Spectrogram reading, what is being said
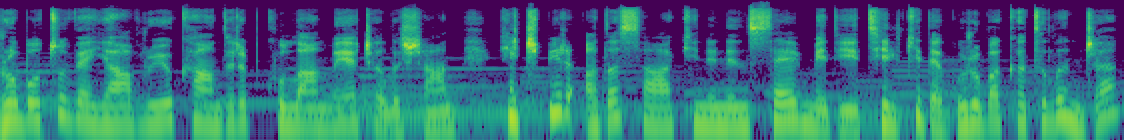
robotu ve yavruyu kandırıp kullanmaya çalışan hiçbir ada sakininin sevmediği tilki de gruba katılınca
